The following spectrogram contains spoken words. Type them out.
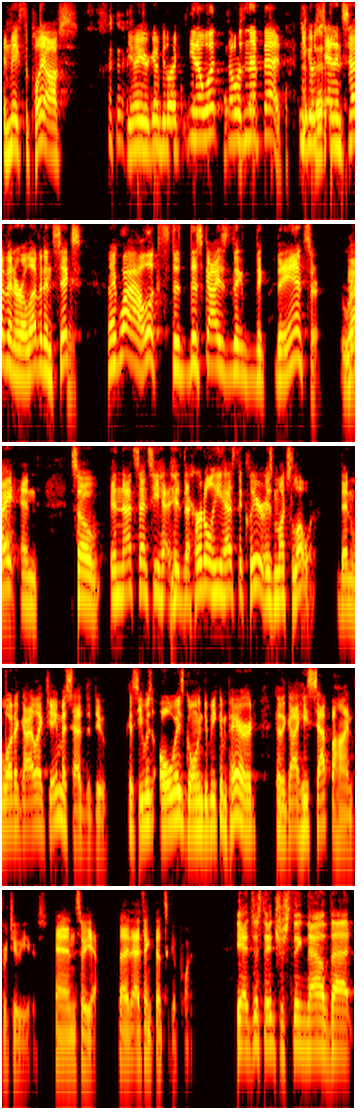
and makes the playoffs, you know, you're going to be like, you know what? That wasn't that bad. He goes 10 and 7 or 11 and 6. Like, wow, look, the, this guy's the, the, the answer, right? Yeah. And so, in that sense, he ha- the hurdle he has to clear is much lower than what a guy like Jameis had to do because he was always going to be compared to the guy he sat behind for two years. And so, yeah, I, I think that's a good point. Yeah, just interesting now that,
